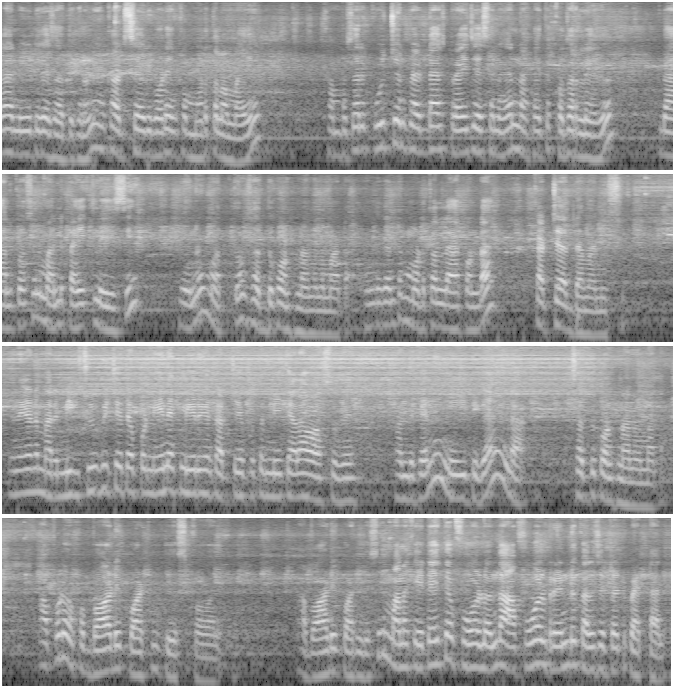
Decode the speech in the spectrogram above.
అలా నీట్గా సర్దుకున్నాను. ఇంకా అటు సైడ్ కూడా ఇంకా ముడతలు ఉన్నాయి. కంపల్సరీ కూర్చొని పెట్టడానికి ట్రై చేశాను కానీ నాకైతే కుదరలేదు. దానికోసం మళ్ళీ పైకి లేచి నేను మొత్తం సర్దుకుంటున్నాను అనమాట ఎందుకంటే ముడతలు లేకుండా కట్ చేద్దామనేసి. ఎందుకంటే మరి మీకు చూపించేటప్పుడు నేనే క్లియర్గా కట్ చేయకపోతే మీకు ఎలా వస్తుంది? అందుకని నీట్గా ఇలా సర్దుకుంటున్నాను అనమాట అప్పుడు ఒక బాడీ పార్ట్ని తీసుకోవాలి. ఆ బాడీ పార్ట్ని తీసుకుని మనకి ఎటైతే ఫోల్డ్ ఉందో ఆ ఫోల్డ్ రెండు కలిసేటట్టు పెట్టాలి.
